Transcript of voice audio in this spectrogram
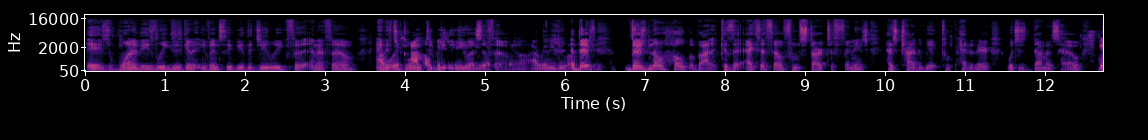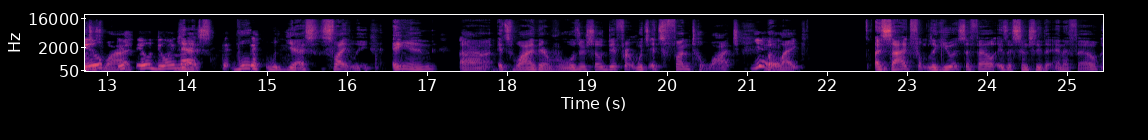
is one of these leagues is going to eventually be the G League for the NFL, I and it's wish, going to be the USFL. I really do hope There's- There's no hope about it because the XFL from start to finish has tried to be a competitor, which is dumb as hell. which Still, is why they're still doing that. yes, well, yes, slightly, and uh, it's why their rules are so different. Which it's fun to watch, yeah, but like aside from the USFL is essentially the NFL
